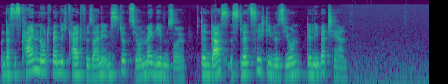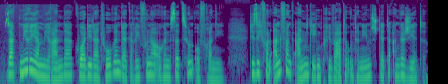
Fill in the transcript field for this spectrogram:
und dass es keine Notwendigkeit für seine Institutionen mehr geben soll. Denn das ist letztlich die Vision der Libertären. Sagt Miriam Miranda, Koordinatorin der Garifuna-Organisation Ofrani, die sich von Anfang an gegen private Unternehmensstädte engagierte.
